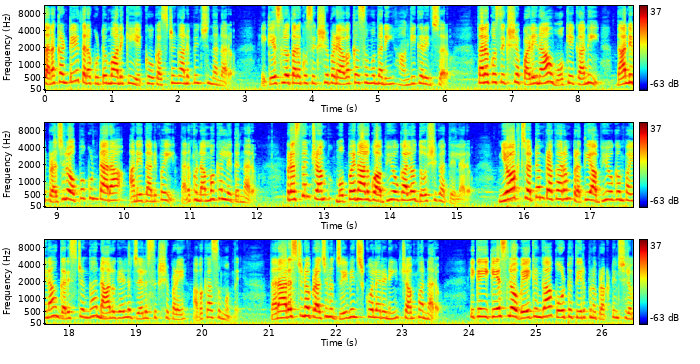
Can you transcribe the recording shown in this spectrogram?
తనకంటే తన కుటుంబానికి ఎక్కువ కష్టంగా అనిపించిందన్నారు. ఈ కేసులో తనకు శిక్ష పడే అవకాశం ఉందని అంగీకరించారు. తనకు శిక్ష పడినా ఓకే కానీ దాన్ని ప్రజలు ఒప్పుకుంటారా అనే దానిపై తనకు నమ్మకం లేదన్నారు. ప్రస్తుతం ట్రంప్ ముప్పై నాలుగు అభియోగాల్లో దోషిగా తేలారు. న్యూయార్క్ చట్టం ప్రకారం ప్రతి అభియోగం పైన గరిష్టంగా నాలుగేళ్ళ జైలు శిక్ష పడే అవకాశం ఉంది. తన అరెస్టును ప్రజలు జీర్ణించుకోలేరని ట్రంప్ అన్నారు. ఇక ఈ కేసులో వేగంగా కోర్టు తీర్పును ప్రకటించడం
